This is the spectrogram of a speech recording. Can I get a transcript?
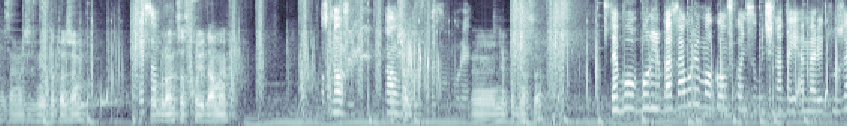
No, Zajmę się tym nietoperzem. Są Obrońca swojej damy. znowu. Znowu. Yy, nie podniosę. Te bu- bulbazaury mogą w końcu być na tej emeryturze?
